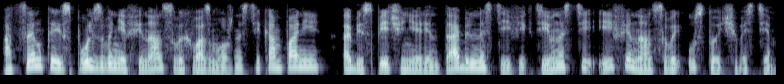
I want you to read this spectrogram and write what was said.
оценка использования финансовых возможностей компании, обеспечение рентабельности, эффективности и финансовой устойчивости.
